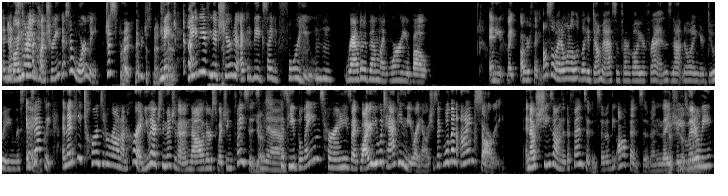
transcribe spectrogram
And You're going to time, another country. Next time, warn me. Just Right. Maybe just mention may- it. maybe if you had shared it, I could be excited for you Mm-hmm. rather than like worry about any like other things. Also, I don't want to look like a dumbass in front of all your friends, not knowing you're doing this thing. Exactly. And then he turns it around on her, and you actually mentioned that, and now they're switching places. Yes. Yeah. Because he blames her, and he's like, Why are you attacking me right now? She's like, Well, then I'm sorry. And now she's on the defensive instead of the offensive, and they, Because they doesn't literally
